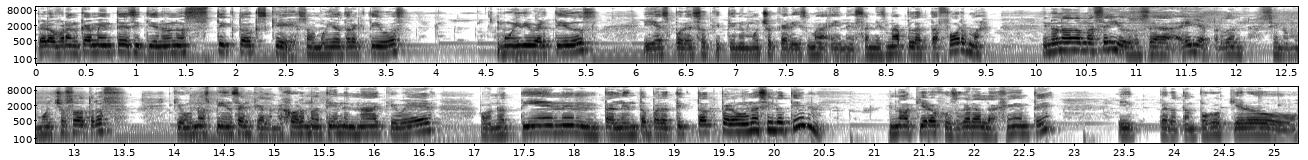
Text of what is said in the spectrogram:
Pero francamente sí tiene unos TikToks que son muy atractivos, muy divertidos y es por eso que tiene mucho carisma en esa misma plataforma. Y no nada más ellos, o sea, ella, perdón, sino muchos otros que unos piensan que a lo mejor no tienen nada que ver o no tienen talento para TikTok, pero aún así lo tienen. No quiero juzgar a la gente, y, pero tampoco quiero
